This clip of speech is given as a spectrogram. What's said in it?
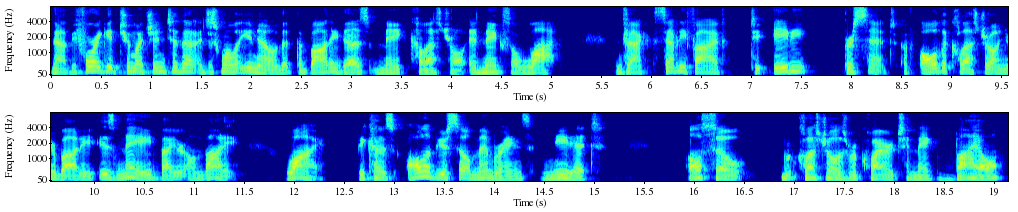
Now, before I get too much into that, I just want to let you know that the body does make cholesterol. It makes a lot. In fact, 75 to 80% of all the cholesterol in your body is made by your own body. Why? Because all of your cell membranes need it. Also, cholesterol is required to make bile,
